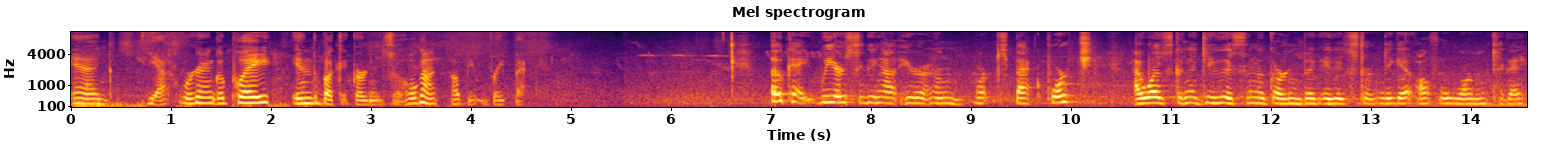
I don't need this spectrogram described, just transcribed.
and yeah, we're going to go play in the bucket garden. So hold on, I'll be right back. Okay, we are sitting out here on Mark's back porch. I was going to do this in the garden, but it is starting to get awful warm today.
